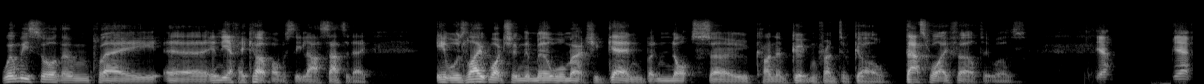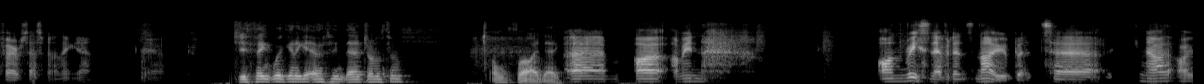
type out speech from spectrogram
when we saw them play uh, in the FA Cup, obviously last Saturday, it was like watching the Millwall match again, but not so kind of good in front of goal. That's what I felt it was. Yeah, yeah, fair assessment. I think. Yeah. Do you think we're going to get everything there, Jonathan, on Friday? Um, I, I mean, on recent evidence, no, but uh, you know, I,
